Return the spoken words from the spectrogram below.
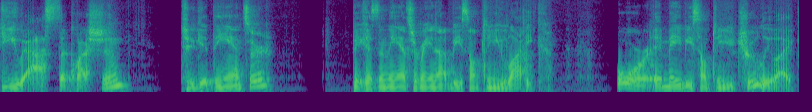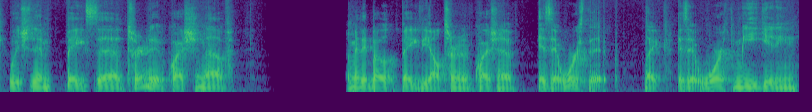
do you ask the question to get the answer? Because then the answer may not be something you like, or it may be something you truly like, which then begs the alternative question of I mean, they both beg the alternative question of is it worth it? Like, is it worth me getting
